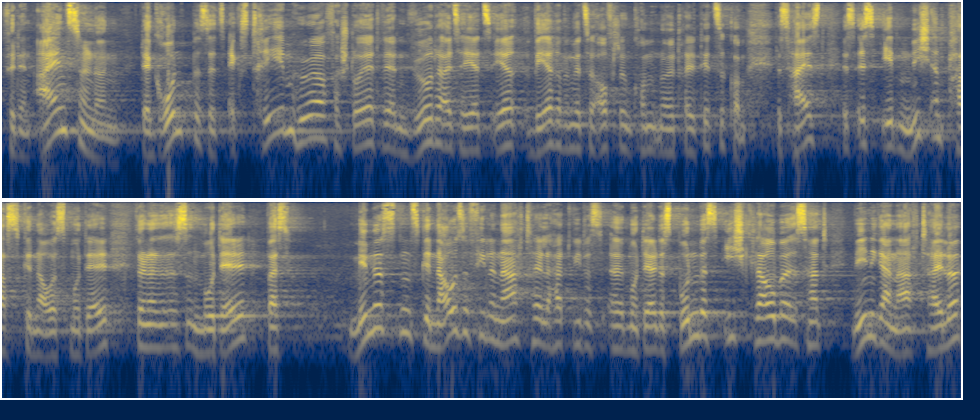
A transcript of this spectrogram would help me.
für den Einzelnen der Grundbesitz extrem höher versteuert werden würde, als er jetzt wäre, wenn wir zur Aufstellung kommen, Neutralität zu kommen. Das heißt, es ist eben nicht ein passgenaues Modell, sondern es ist ein Modell, was mindestens genauso viele Nachteile hat wie das äh, Modell des Bundes. Ich glaube, es hat weniger Nachteile.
